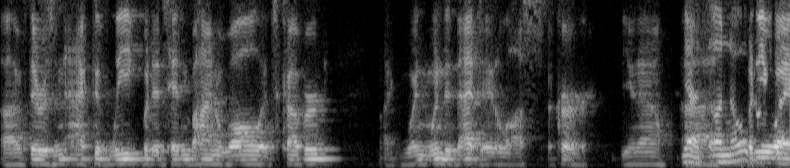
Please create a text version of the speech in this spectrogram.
uh, if there is an active leak but it's hidden behind a wall, it's covered. Like when when did that data loss occur? You know? Yeah, it's Uh, unknowable. but anyway,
